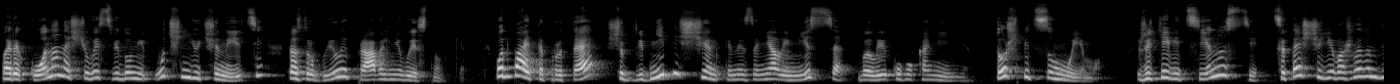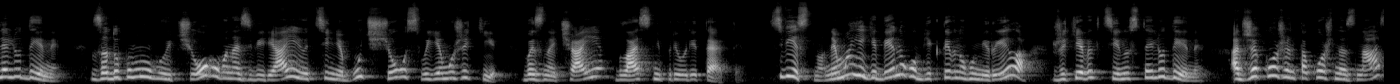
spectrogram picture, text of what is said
Переконана, що ви свідомі учні й учениці та зробили правильні висновки. Подбайте про те, щоб дрібні піщинки не зайняли місце великого каміння. Тож підсумуємо: життєві цінності це те, що є важливим для людини, за допомогою чого вона звіряє й оцінює будь-що у своєму житті, визначає власні пріоритети. Звісно, немає єдиного об'єктивного мірила життєвих цінностей людини, адже кожен та кожна з нас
